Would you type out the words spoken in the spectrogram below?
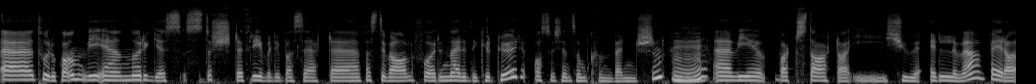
eh, Torukon vi er Norges største frivilligbaserte festival for nerdekultur, også kjent som Convention. Mm. Eh, vi ble starta i 2011, feira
